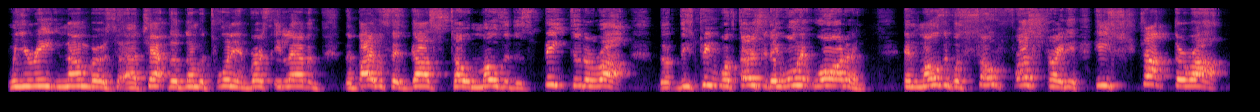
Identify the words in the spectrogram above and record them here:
When you read Numbers uh, chapter number 20 and verse 11, the Bible says God told Moses to speak to the rock. The, these people were thirsty, they wanted water. And Moses was so frustrated, he struck the rock.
